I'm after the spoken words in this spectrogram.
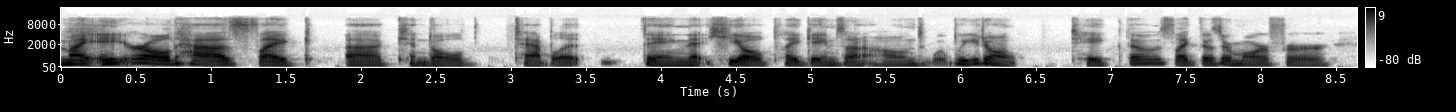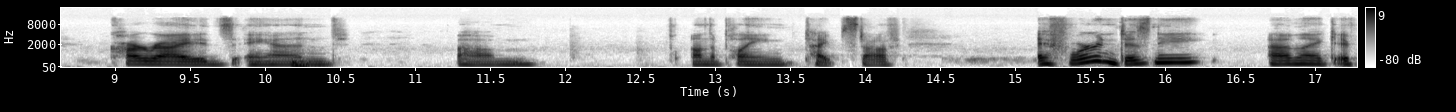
my eight year old has like a Kindle tablet thing that he'll play games on at home. We don't take those. Like those are more for car rides and um on the plane type stuff. If we're in Disney, I'm like if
